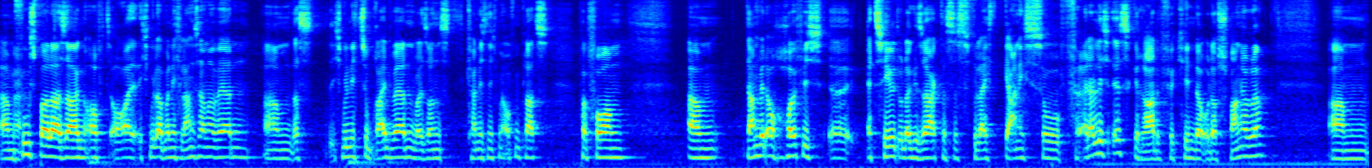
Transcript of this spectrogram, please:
Ähm, ja. Fußballer sagen oft, oh, ich will aber nicht langsamer werden, ähm, das, ich will nicht zu breit werden, weil sonst kann ich nicht mehr auf dem Platz performen. Ähm, dann wird auch häufig äh, erzählt oder gesagt, dass es vielleicht gar nicht so förderlich ist, gerade für Kinder oder Schwangere. Ähm,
